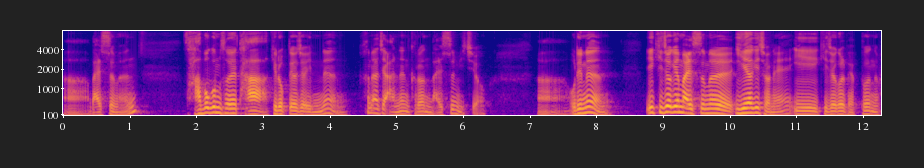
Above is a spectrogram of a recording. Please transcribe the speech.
아, 말씀은 사복음서에 다 기록되어져 있는 흔하지 않은 그런 말씀이죠. 아, 우리는 이 기적의 말씀을 이해하기 전에 이 기적을 베푼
